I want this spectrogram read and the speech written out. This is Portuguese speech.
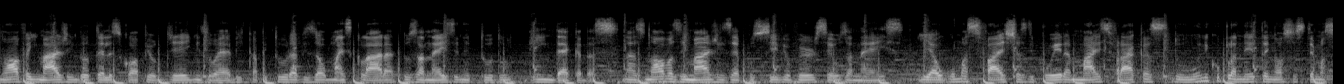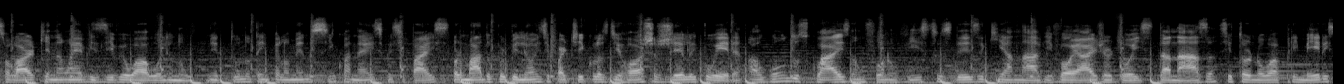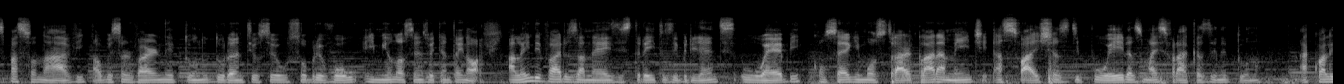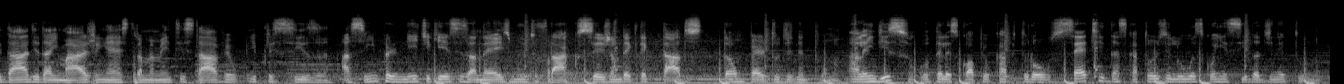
Nova imagem do telescópio James Webb captura a visão mais clara dos anéis de Netuno em décadas. Nas novas imagens é possível ver seus anéis e algumas faixas de poeira mais fracas do único planeta em nosso sistema solar que não é visível a olho nu. Netuno tem pelo menos cinco anéis principais, formados por bilhões de partículas de rocha, gelo e poeira, alguns dos quais não foram vistos desde que a nave Voyager 2 da NASA se tornou a primeira espaçonave a observar Netuno durante o seu sobre sobrevoo em 1989. Além de vários anéis estreitos e brilhantes, o Webb consegue mostrar claramente as faixas de poeiras mais fracas de Netuno. A qualidade da imagem é extremamente estável e precisa, assim permite que esses anéis muito fracos sejam detectados tão perto de Netuno. Além disso, o telescópio capturou 7 das 14 luas conhecidas de Netuno.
